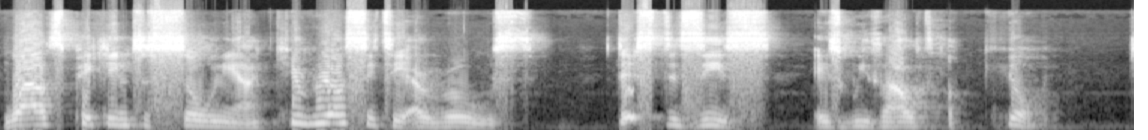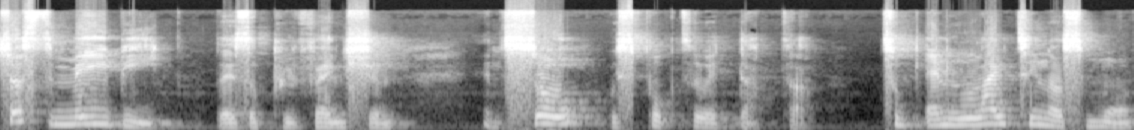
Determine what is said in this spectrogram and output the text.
While speaking to Sonia, curiosity arose. This disease is without a cure. Just maybe there's a prevention. And so we spoke to a doctor to enlighten us more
